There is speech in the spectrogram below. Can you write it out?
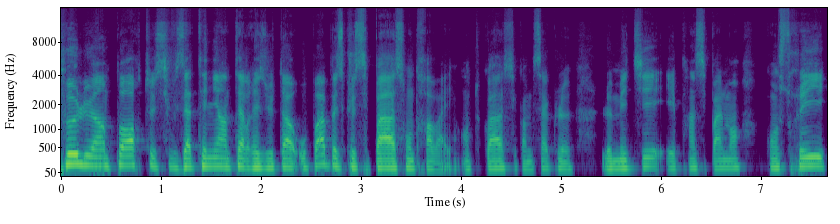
peu lui importe si vous atteignez un tel résultat ou pas, parce que ce n'est pas son travail. En tout cas, c'est comme ça que le, métier est principalement construit.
